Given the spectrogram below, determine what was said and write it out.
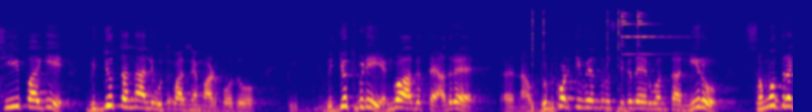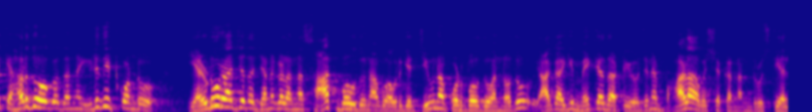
ಚೀಪಾಗಿ ವಿದ್ಯುತ್ತನ್ನು ಅಲ್ಲಿ ಉತ್ಪಾದನೆ ಮಾಡ್ಬೋದು. ವಿದ್ಯುತ್ ಬಿಡಿ, ಹೆಂಗೋ ಆಗುತ್ತೆ. ಆದರೆ ನಾವು ದುಡ್ಡು ಕೊಡ್ತೀವಿ ಅಂದ್ರೂ ಸಿಗದೇ ಇರುವಂಥ ನೀರು ಸಮುದ್ರಕ್ಕೆ ಹರಿದು ಹೋಗೋದನ್ನ ಹಿಡಿದಿಟ್ಕೊಂಡು ಎರಡೂ ರಾಜ್ಯದ ಜನಗಳನ್ನ ಸಾಕ್ಬಹುದು, ನಾವು ಅವರಿಗೆ ಜೀವನ ಕೊಡ್ಬೋದು ಅನ್ನೋದು, ಹಾಗಾಗಿ ಮೇಕೆದಾಟು ಯೋಜನೆ ಬಹಳ ಅವಶ್ಯಕ ನನ್ನ ದೃಷ್ಟಿಯಲ್ಲಿ.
